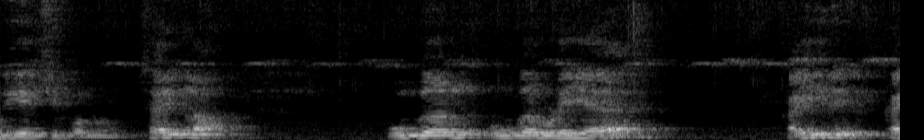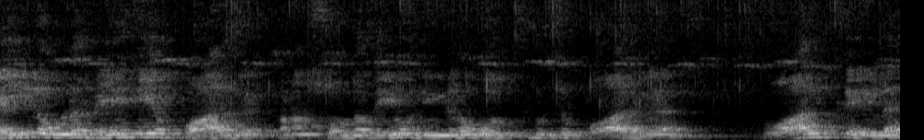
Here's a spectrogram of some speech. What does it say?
முயற்சி பண்ணணும். சரிங்களா? உங்கள் உங்களுடைய கையில் கையில் உள்ள ரேகையை பாருங்கள் இப்போ நான் சொன்னதையும் நீங்களும் ஒத்துக்கிட்டு பாருங்கள் வாழ்க்கையில்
